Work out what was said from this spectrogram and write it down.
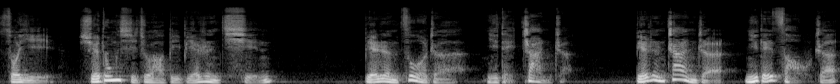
所以学东西就要比别人勤。别人坐着，你得站着；别人站着，你得走着；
